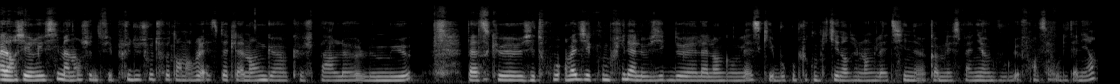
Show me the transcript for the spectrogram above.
Alors j'ai réussi maintenant, je ne fais plus du tout de fautes en anglais, c'est peut-être la langue euh, que je parle le mieux parce que j'ai trouvé en fait j'ai compris la logique de la langue anglaise qui est beaucoup plus compliquée dans une langue latine euh, comme l'espagnol ou le français ou l'italien.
